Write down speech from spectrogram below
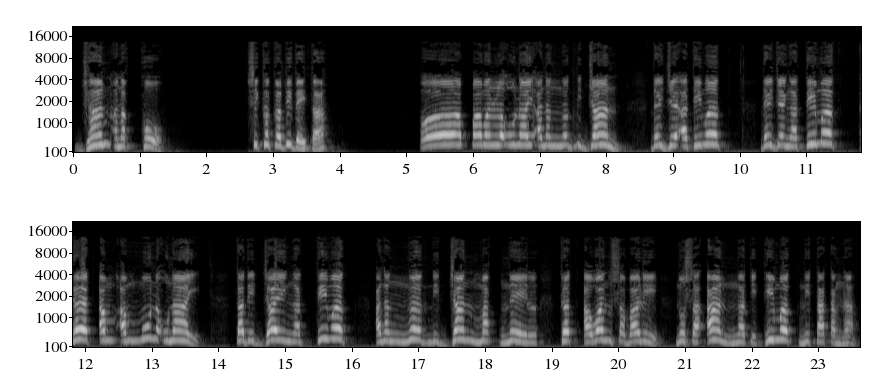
diyan anak ko, si kakadi dayta, o pamanlaunay anangag ni Diyan, dayje atimak, dayje nga timak, ket am-am mo na unay, tadijay nga timak, anangag ni John McNeil ket awan sa bali no saan nga titimak ni tatang na.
